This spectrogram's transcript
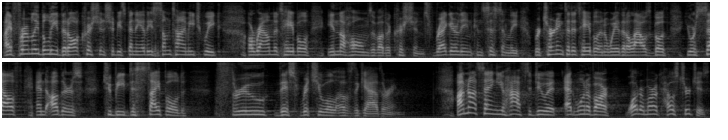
I firmly believe that all Christians should be spending at least some time each week around the table in the homes of other Christians, regularly and consistently, returning to the table in a way that allows both yourself and others to be discipled through this ritual of the gathering. I'm not saying you have to do it at one of our watermark house churches.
